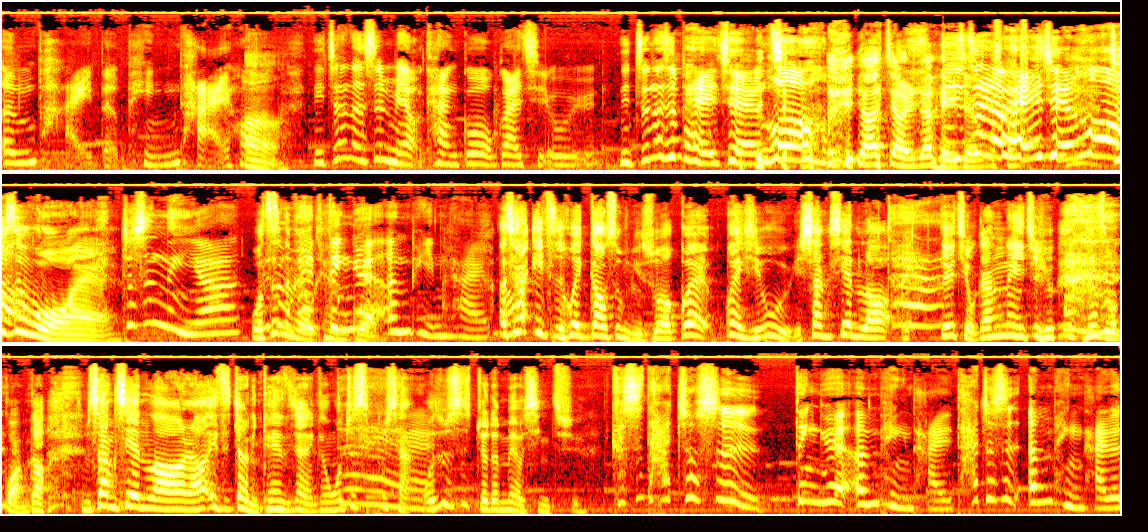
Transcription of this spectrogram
N 牌的平台哈，嗯，你真的是没有看。过怪奇物语，你真的是赔钱货，又要叫人家赔钱，你这个赔钱货就是我哎、欸，就是你啊！我真的没有。订阅 N 平台，而且他一直会告诉你说怪怪奇物语上线喽。对啊，对不起，我刚刚那一句那什么广告，什么上线了，然后一直叫你看，一直叫你看，我就是不想，我就是觉得没有兴趣。可是他就是。订阅 N 平台，它就是 N 平台的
